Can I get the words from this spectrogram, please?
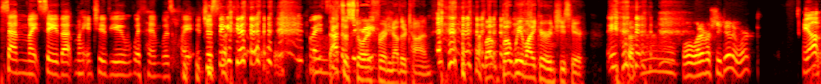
Sam might say that my interview with him was quite interesting. That's a story degree. for another time. but but we like her and she's here. well, whatever she did, it worked. Yep.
